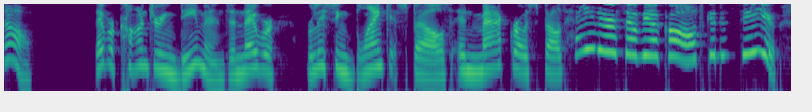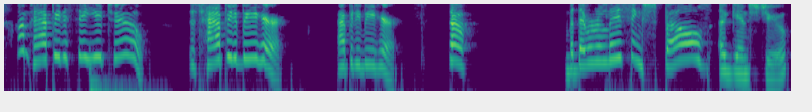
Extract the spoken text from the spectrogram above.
No. They were conjuring demons and they were releasing blanket spells and macro spells. Hey there, Sylvia Call. It's good to see you. I'm happy to see you too. Just happy to be here. Happy to be here. So, but they were releasing spells against you,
